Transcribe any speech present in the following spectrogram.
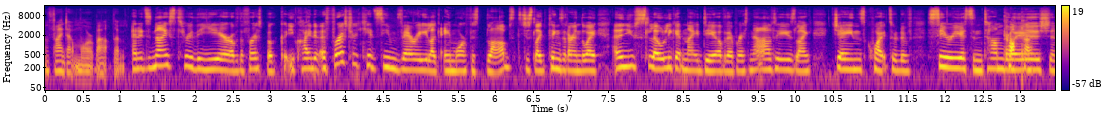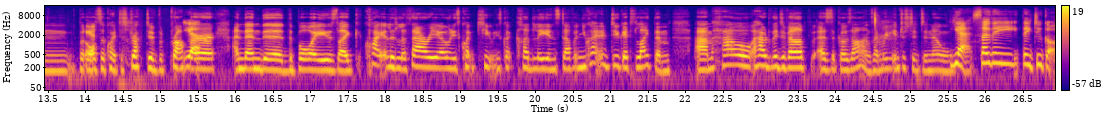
and find out more about them. And it's nice through the year of the first book. You kind of at first her kids seem very like amorphous blobs, just like things that are in the way, and then you slowly get an idea of their personalities. Like Jane's quite sort of serious and tomboyish, and but Yeah. also quite destructive but proper. Yeah. And then the the boy is like quite a little Lothario, and he's quite cute and he's quite cuddly and stuff. And you kind of do get to like them. Um, how how do they develop as it goes on? I'm really interested to know. Yeah, so they they do get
